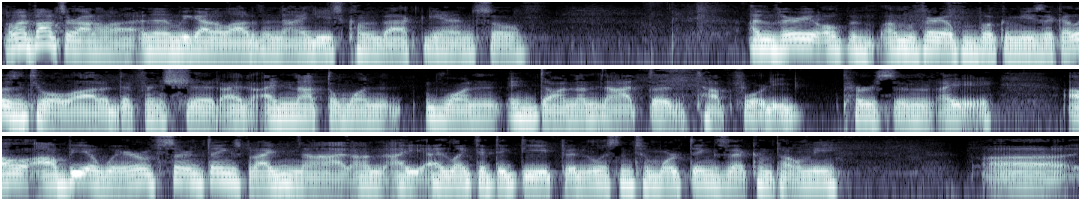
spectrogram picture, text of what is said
Um, I bounce around a lot, and then we got a lot of the '90s coming back again. So I'm very open. I'm a very open book of music. I listen to a lot of different shit. I, I'm not the one one and done. I'm not the top forty person. I I'll I'll be aware of certain things, but I'm not. I'm, I I like to dig deep and listen to more things that compel me. Uh,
